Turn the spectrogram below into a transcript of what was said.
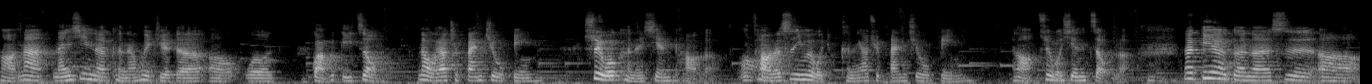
好，那男性呢可能会觉得，呃，我寡不敌众，那我要去搬救兵。所以我可能先跑了，我跑了是因为我可能要去搬救兵，好，所以我先走了。嗯、那第二个呢是呃，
